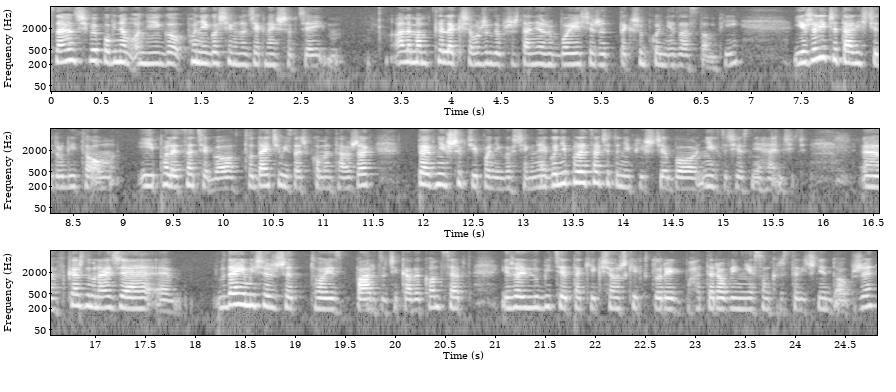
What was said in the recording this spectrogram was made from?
znając siebie powinnam o niego, po niego sięgnąć jak najszybciej ale mam tyle książek do przeczytania, że boję się, że tak szybko nie zastąpi. Jeżeli czytaliście drugi tom i polecacie go, to dajcie mi znać w komentarzach. Pewnie szybciej po niego sięgnę. Jak go nie polecacie, to nie piszcie, bo nie chcę się zniechęcić. E, w każdym razie e, Wydaje mi się, że to jest bardzo ciekawy koncept. Jeżeli lubicie takie książki, w których bohaterowie nie są krystalicznie dobrzy,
